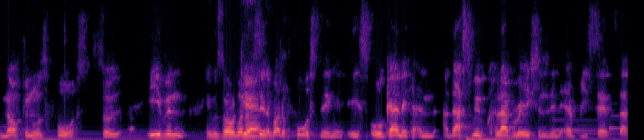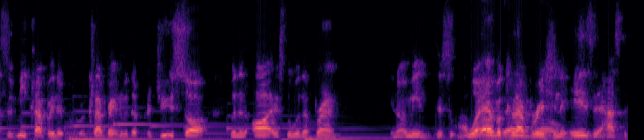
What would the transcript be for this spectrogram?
nothing was forced. So even It was what I'm saying about the forced thing, it's organic, and that's with collaborations in every sense. That's with me collaborating, collaborating with a producer, with an artist, or with a brand. You know what I mean? Just I whatever that, collaboration bro. it is, it has to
